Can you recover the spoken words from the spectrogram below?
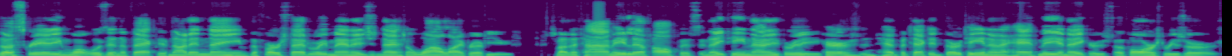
thus creating what was in effect, if not in name, the first federally managed national wildlife refuge. By the time he left office in 1893, Harrison had protected 13.5 million acres of forest reserves.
